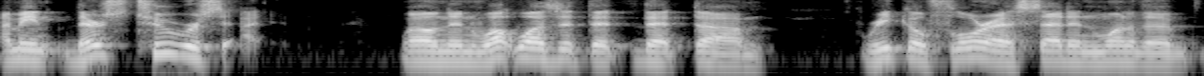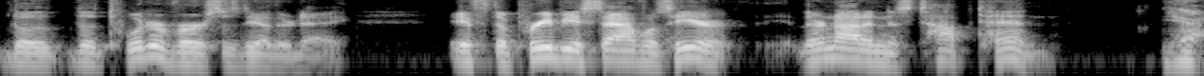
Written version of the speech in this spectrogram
I mean, there's two. Rec- well, and then what was it that that um, Rico Flores said in one of the, the the Twitter verses the other day? If the previous staff was here, they're not in this top ten. Yeah,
